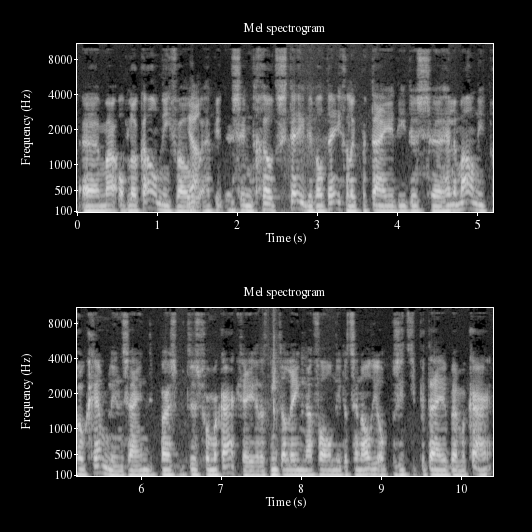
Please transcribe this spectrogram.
Eh, maar op lokaal niveau Ja. heb je dus in grote steden wel degelijk partijen die dus helemaal niet pro-Kremlin zijn. Waar ze het dus voor elkaar kregen. Dat is niet alleen Navalny, dat zijn al die oppositiepartijen bij elkaar.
